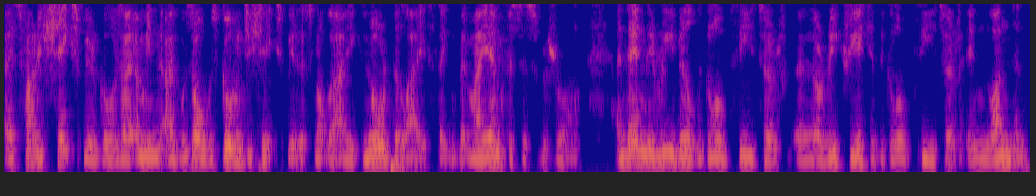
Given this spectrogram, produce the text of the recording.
As far as Shakespeare goes, I, I, mean, I was always going to Shakespeare. It's not that I ignored the live thing, but my emphasis was wrong. And then they rebuilt the Globe Theatre uh, or recreated the Globe Theatre in London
